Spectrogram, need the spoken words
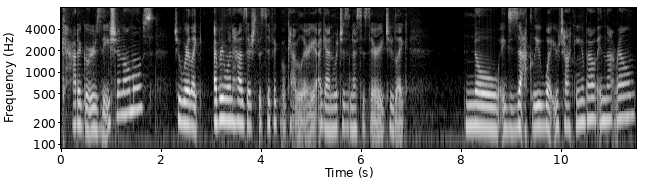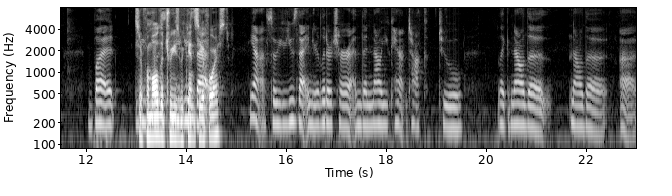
categorization almost to where like everyone has their specific vocabulary again which is necessary to like know exactly what you're talking about in that realm but So from all the trees, we can't use see a forest. yeah, so you use that in your literature, and then now you can't talk to, like now the now the uh,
